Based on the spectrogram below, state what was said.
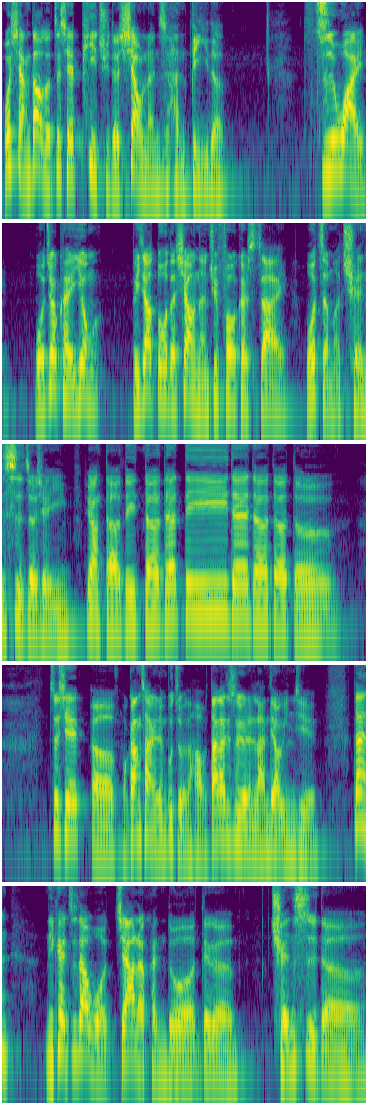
我想到的这些 pitch 的效能是很低的。之外，我就可以用比较多的效能去 focus 在我怎么诠释这些音，就像哒滴哒哒滴哒哒哒哒。这些呃，我刚唱有点不准哈，大概就是有点蓝调音阶，但你可以知道我加了很多这个诠释的，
